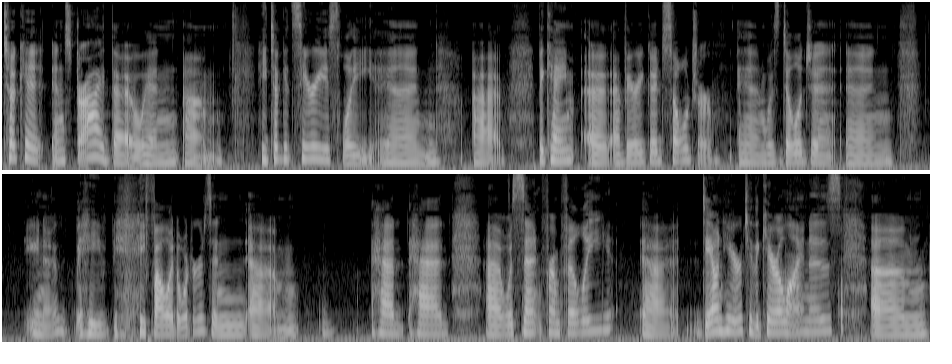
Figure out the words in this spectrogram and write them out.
took it in stride though, and um, he took it seriously and uh, became a, a very good soldier and was diligent and you know he he followed orders and um, had had uh, was sent from Philly uh, down here to the Carolinas um,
